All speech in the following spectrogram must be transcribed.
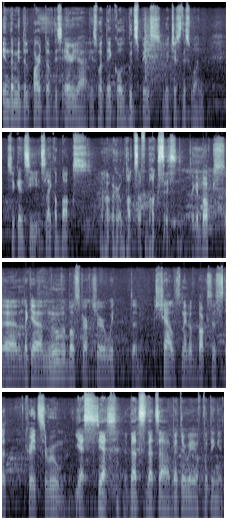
in the middle part of this area is what they call good space, which is this one. So you can see it's like a box or a box of boxes. Like a box, uh, like a movable structure with uh, shelves made of boxes that creates a room. Yes, yes, that's that's a better way of putting it.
